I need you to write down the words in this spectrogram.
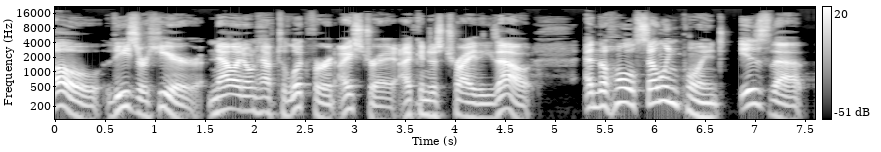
oh, these are here. Now I don't have to look for an ice tray. I can just try these out. And the whole selling point is that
